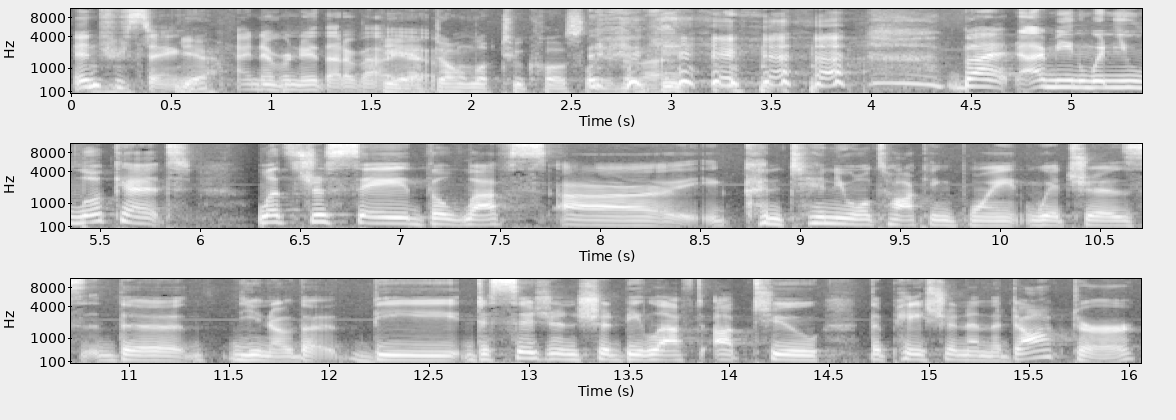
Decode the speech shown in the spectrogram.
interesting? Mm-hmm. Yeah. I never knew that about Yeah, you. Yeah. Don't look too closely into that. But I mean, when you look at, let's just say the left's uh, continual talking point, which is the you know the the decision should be left up to the patient and the doctor.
